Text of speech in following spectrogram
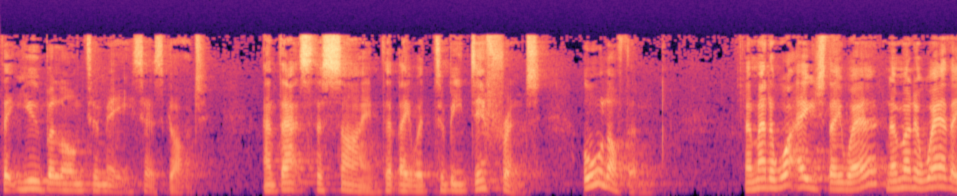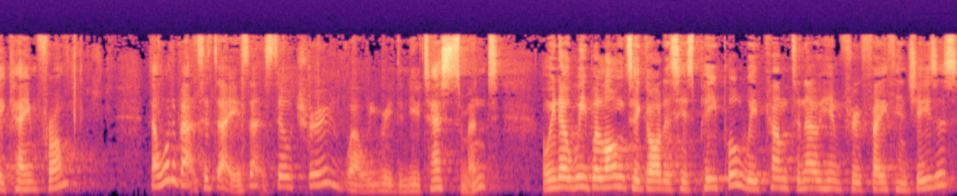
that you belong to me, says God. And that's the sign that they were to be different, all of them, no matter what age they were, no matter where they came from. Now, what about today? Is that still true? Well, we read the New Testament. And we know we belong to God as His people. We've come to know Him through faith in Jesus.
